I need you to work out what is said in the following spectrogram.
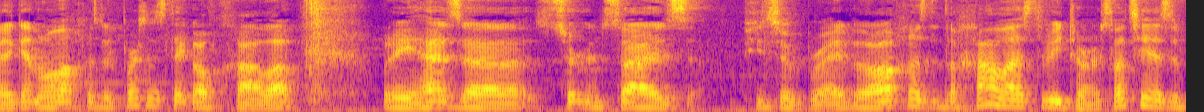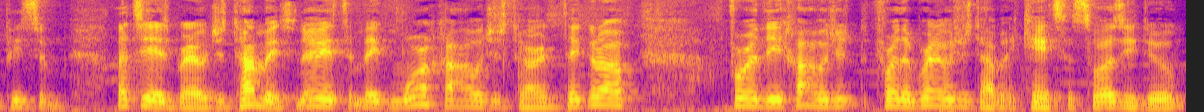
again. Allah is the person take off Chala when he has a certain size piece of bread. But Allah is the Chala has to be tar. So let's say he has a piece of let's say he has bread which is tummy. Now he has to make more Chala which is tar to take it off for the for the bread which is tummy. Okay, so, so what does he do?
